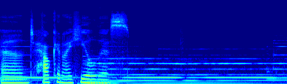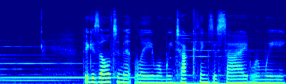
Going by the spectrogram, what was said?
And how can I heal this? Because ultimately, when we tuck things aside, when we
